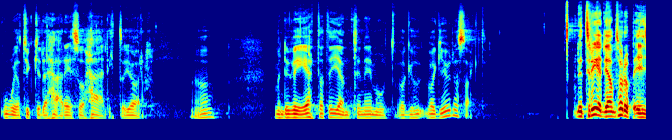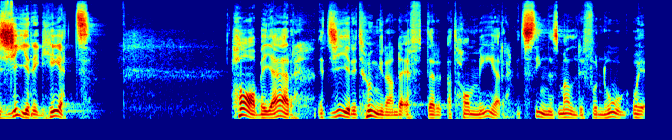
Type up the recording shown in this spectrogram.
Oh, jag tycker det här är så härligt att göra. Ja. Men du vet att det egentligen är emot vad Gud har sagt. Det tredje han tar upp är girighet. Habegär, ett girigt hungrande efter att ha mer. Ett sinne som aldrig får nog och är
